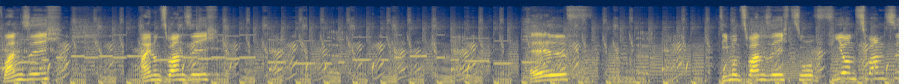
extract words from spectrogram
Zwanzig. Einundzwanzig. Elf. 27 zu 24.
